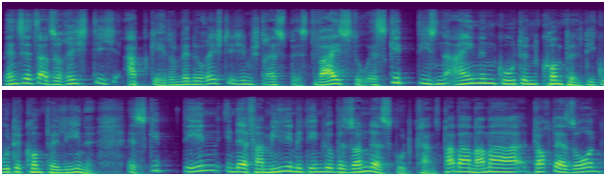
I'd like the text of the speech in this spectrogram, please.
Wenn es jetzt also richtig abgeht und wenn du richtig im Stress bist, weißt du, es gibt diesen einen guten Kumpel, die gute Kumpeline. Es gibt den in der Familie, mit dem du besonders gut kannst. Papa, Mama, Tochter, Sohn,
